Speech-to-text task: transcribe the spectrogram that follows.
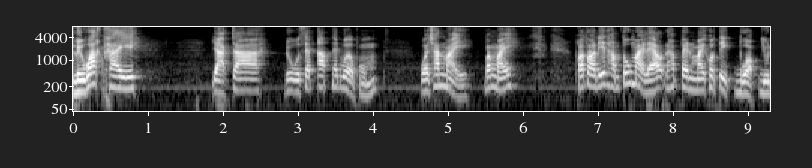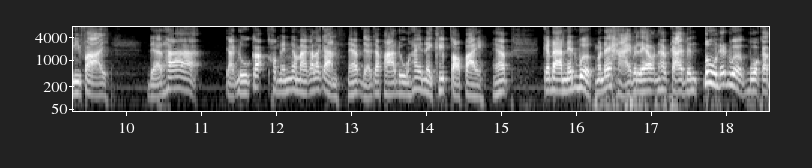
หรือว่าใครอยากจะดูเซตอัพเน็ตเวิร์กผมเวอร์ชั่นใหม่บ้างไหม เพราะตอนนี้ทำตู้ใหม่แล้วนะครับเป็นไมโครติกบวกยูนิฟายเดี๋ยวถ้าอยากดูก็คอมเมนต์กันมาก็แล้วกันนะครับ เดี๋ยวจะพาดูให้ในคลิปต่อไปนะครับ กระดานเน็ตเวิร์กมันได้หายไปแล้วนะครับ กลายเป็นตู้เน็ตเวิร์กบวกกับ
